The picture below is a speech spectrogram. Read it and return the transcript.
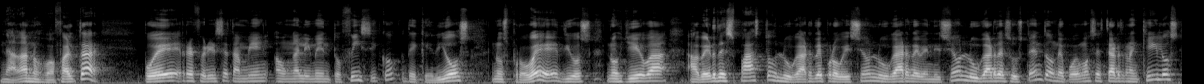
nada nos va a faltar. Puede referirse también a un alimento físico, de que Dios nos provee, Dios nos lleva a ver despastos, lugar de provisión, lugar de bendición, lugar de sustento, donde podemos estar tranquilos.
